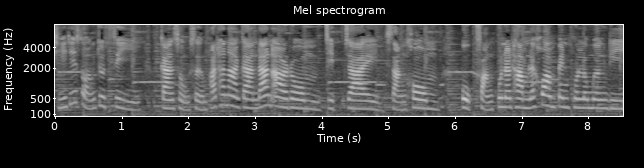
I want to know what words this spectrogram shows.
ชี้ที่ 2.4 การส่งเสริมพัฒนาการด้านอารมณ์ จิตใจ สังคม ปลูกฝังคุณธรรมและความเป็นพลเมืองดี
